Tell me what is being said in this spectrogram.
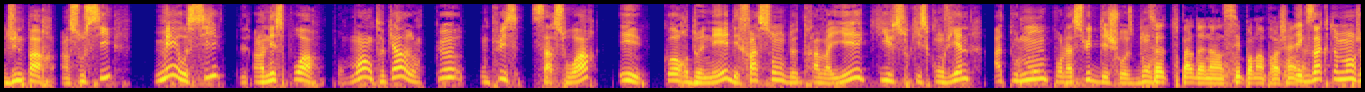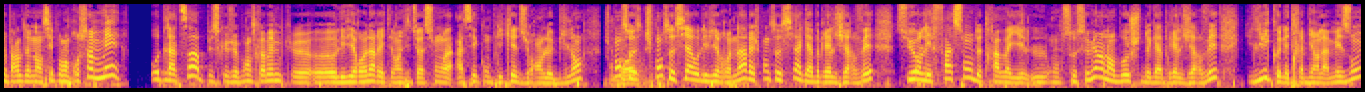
d'une part, un souci, mais aussi un espoir, pour moi en tout cas, qu'on puisse s'asseoir et coordonner des façons de travailler qui, qui se conviennent à tout le monde pour la suite des choses. Donc, ça, tu parles de Nancy pour l'an prochain. Exactement, je parle de Nancy pour l'an prochain, mais au-delà de ça, puisque je pense quand même que euh, Olivier Renard était dans une situation assez compliquée durant le bilan, je pense, je pense aussi à Olivier Renard et je pense aussi à Gabriel Gervais sur les façons de travailler. On se souvient à l'embauche de Gabriel Gervais, qui lui connaît très bien la maison.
